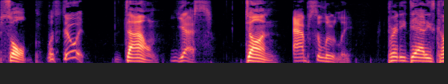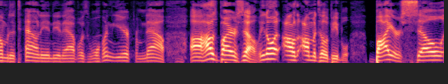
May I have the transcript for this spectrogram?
Sold. Let's do it. Down. Yes, Done. absolutely. Pretty Daddy's coming to town to Indianapolis one year from now. Uh, how's buy or sell? You know what? I'll, I'm gonna tell the people. Buy or sell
